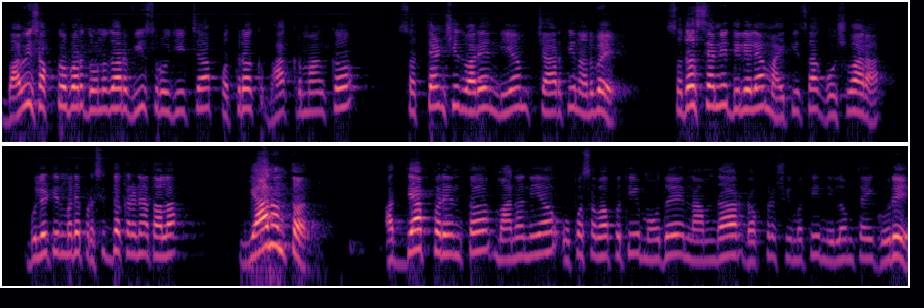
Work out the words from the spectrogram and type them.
बावीस ऑक्टोबर दोन हजार वीस रोजीच्या पत्रक भाग क्रमांक सत्याऐंशी द्वारे नियम चार तीन अन्वये सदस्यांनी दिलेल्या माहितीचा गोषवारा बुलेटिनमध्ये प्रसिद्ध करण्यात आला. यानंतर अद्यापपर्यंत माननीय उपसभापती महोदय नामदार डॉक्टर श्रीमती नीलमताई गोरे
